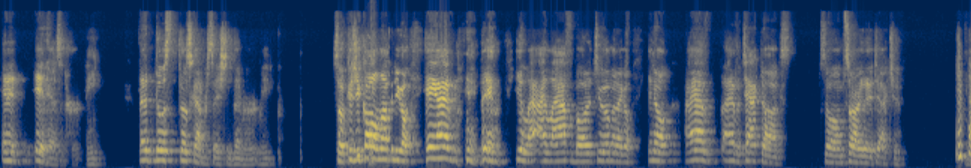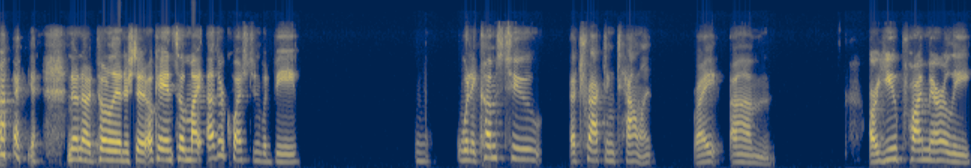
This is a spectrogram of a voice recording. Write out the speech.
and it it hasn't hurt me. That those those conversations never hurt me. So, because you call them up and you go, "Hey, I have," you, I laugh about it to them, and I go, "You know, I have I have attack dogs, so I'm sorry they attacked you." yeah. No, no, totally understood. Okay, and so my other question would be when it comes to attracting talent, right? Um are you primarily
